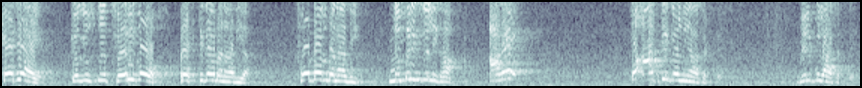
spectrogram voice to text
कैसे आए? क्योंकि उसने थ्योरी को प्रैक्टिकल बना दिया फ़ोटोज़ बना दी नंबरिंग से लिखा। आ गए? आपके क्यों नहीं आ सकते। बिल्कुल आ सकते।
